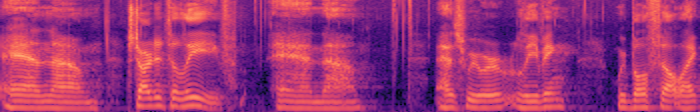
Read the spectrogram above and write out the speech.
and um, started to leave, and. Uh, as we were leaving, we both felt like,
